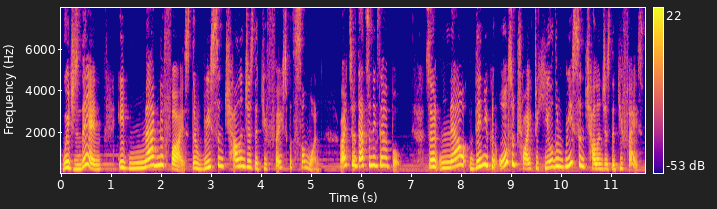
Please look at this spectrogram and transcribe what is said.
which then it magnifies the recent challenges that you face with someone, right? So that's an example. So now, then you can also try to heal the recent challenges that you faced.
